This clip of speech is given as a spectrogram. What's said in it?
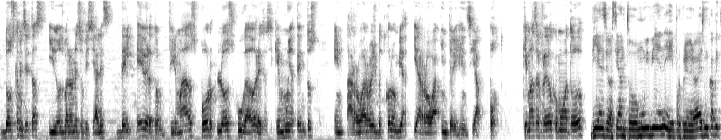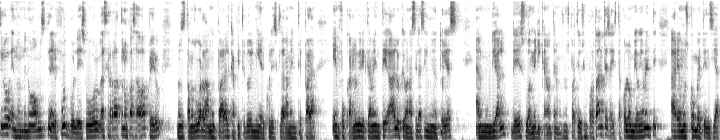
dos camisetas y dos balones oficiales del Everton firmados por los jugadores, así que muy atentos en arroba Colombia y arroba inteligencia pot. ¿Qué más, Alfredo? ¿Cómo va todo? Bien, Sebastián, todo muy bien. Eh, por primera vez un capítulo en donde no vamos a tener fútbol. Eso hace rato no pasaba, pero nos estamos guardando para el capítulo del miércoles, claramente para enfocarlo directamente a lo que van a ser las eliminatorias al Mundial de Sudamérica, ¿no? Tenemos unos partidos importantes, ahí está Colombia obviamente, haremos competencia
